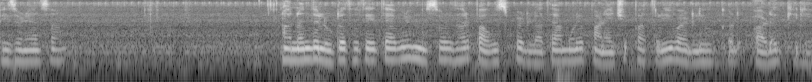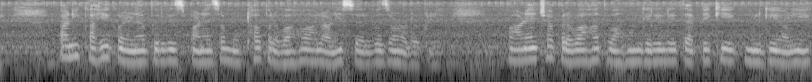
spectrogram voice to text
भिजण्याचा आनंद लुटत होते. त्यावेळी मुसळधार पाऊस पडला. त्यामुळे पाण्याची पातळी वाढली वाढत गेली आणि काही कळण्यापूर्वीच पाण्याचा मोठा प्रवाह आला आणि सर्वजण अडकले. पाण्याच्या प्रवाहात वाहून गेलेले त्यापैकी एक मुलगी आणि एक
